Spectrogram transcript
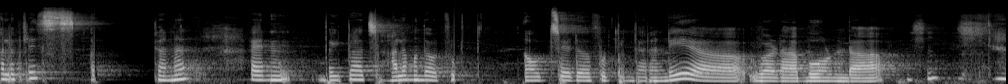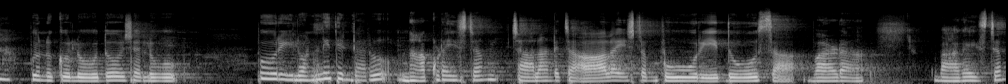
హలో ఫ్రెండ్స్ ఛానల్ అండ్ బయట చాలామంది అవుట్ ఫుడ్ అవుట్ సైడ్ ఫుడ్ తింటారండి. వడ బోండా పునుకులు దోశలు పూరీలు అన్నీ తింటారు. నాకు కూడా ఇష్టం. చాలా అంటే చాలా ఇష్టం. పూరి దోశ వడ బాగా ఇష్టం.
